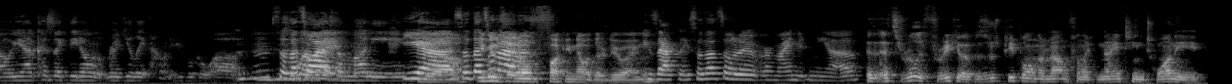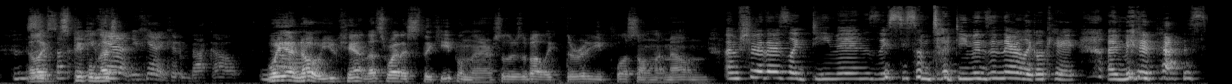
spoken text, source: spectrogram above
Oh yeah, because like they don't regulate how many people go up. hmm So So that's why, has the money. yeah, So that's Even what if they I don't was fucking know what they're doing. exactly. So that's what it reminded me of. It's really freaky though because there's people on their mountain from like 1920, and Mhm. like Suck it. people you next. can't you can't get them back out. Well, yeah, no, you can't. That's why they they keep them there. So there's about like 30 plus on that mountain. I'm sure there's like demons. They see some dead demons in there. Like, okay, I made it past this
